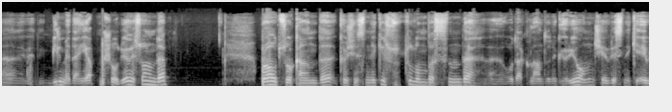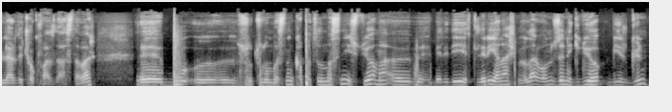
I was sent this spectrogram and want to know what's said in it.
e, bilmeden yapmış oluyor ve sonunda Broad sokağında köşesindeki su tulumbasında e, odaklandığını görüyor. Onun çevresindeki evlerde çok fazla hasta var. E, bu e, su tulumbasının kapatılmasını istiyor ama e, belediye yetkilileri yanaşmıyorlar. Onun üzerine gidiyor bir gün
